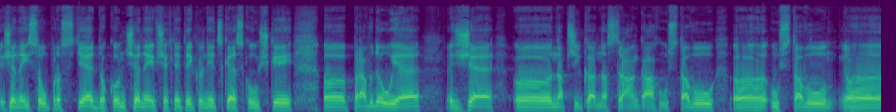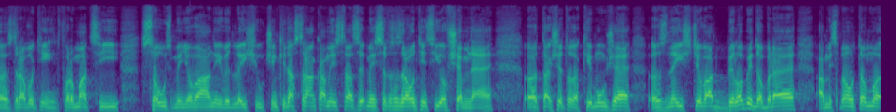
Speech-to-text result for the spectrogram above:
že nejsou prostě dokončeny všechny ty klinické zkoušky pravdou je, že eh, například na stránkách ústavu, eh, ústavu eh, zdravotních informací jsou zmiňovány vedlejší účinky. Na stránkách ministerstva zdravotnictví ovšem ne, takže to taky může znejišťovat. Bylo by dobré, a my jsme o tom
